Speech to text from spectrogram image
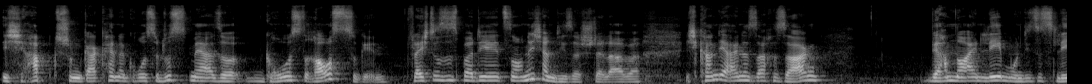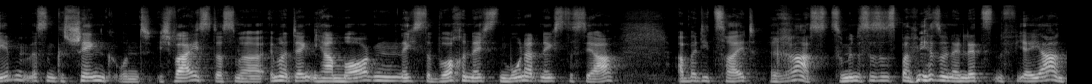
ich habe schon gar keine große Lust mehr, also groß rauszugehen. Vielleicht ist es bei dir jetzt noch nicht an dieser Stelle, aber ich kann dir eine Sache sagen. Wir haben nur ein Leben und dieses Leben ist ein Geschenk. Und ich weiß, dass wir immer denken, ja, morgen, nächste Woche, nächsten Monat, nächstes Jahr. Aber die Zeit rast. Zumindest ist es bei mir so in den letzten vier Jahren,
